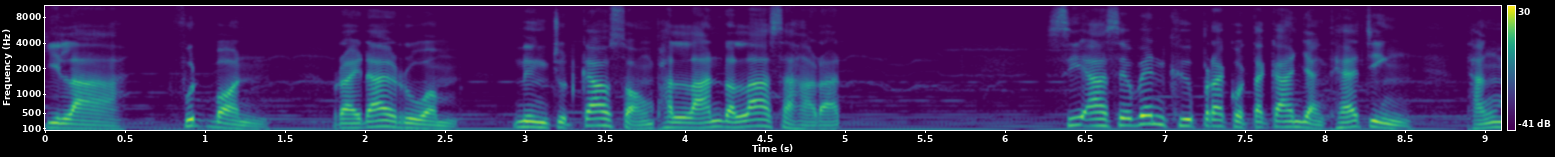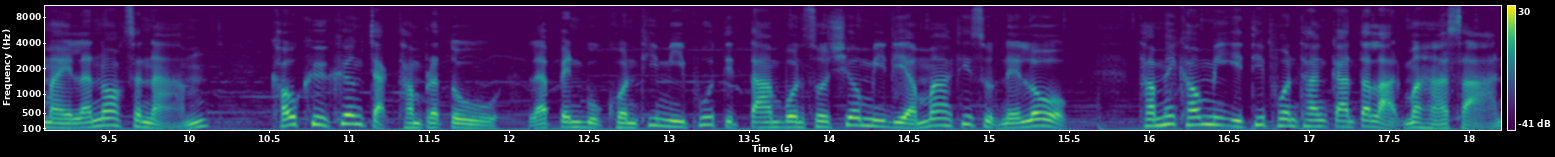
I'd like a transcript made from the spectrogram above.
กีฬา ฟุตบอล รายได้รวม 1.92 พันล้านดอลลาร์สหรัฐ CR7 คือปรากฏการณ์อย่างแท้จริง ทั้งในและนอกสนาม เขาคือเครื่องจักรทำประตู และเป็นบุคคลที่มีผู้ติดตามบนโซเชียลมีเดียมากที่สุดในโลกทำให้เขามีอิทธิพลทางการตลาดมหาศาล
